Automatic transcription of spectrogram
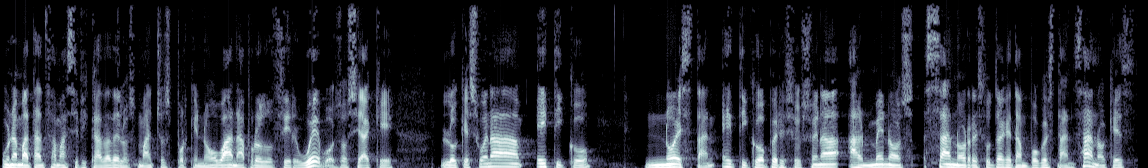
una matanza masificada de los machos porque no van a producir huevos. O sea que lo que suena ético no es tan ético, pero si suena al menos sano, resulta que tampoco es tan sano, que es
